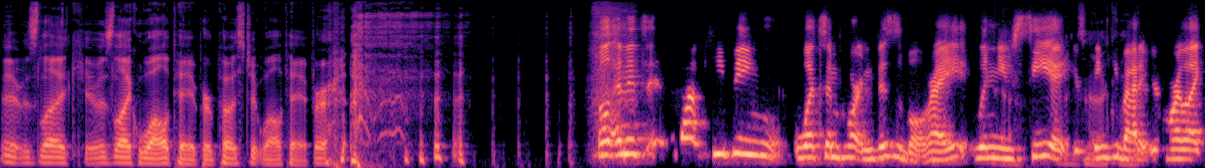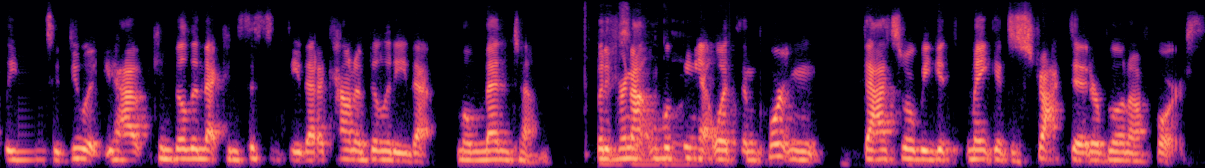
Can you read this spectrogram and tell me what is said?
it was like it was like wallpaper, post-it wallpaper. well, and it's, it's about keeping what's important visible, right? When you see it, you're thinking about it, you're more likely to do it. You have can build in that consistency, that accountability, that momentum. But if you're not looking at what's important, that's where we get might get distracted or blown off course.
